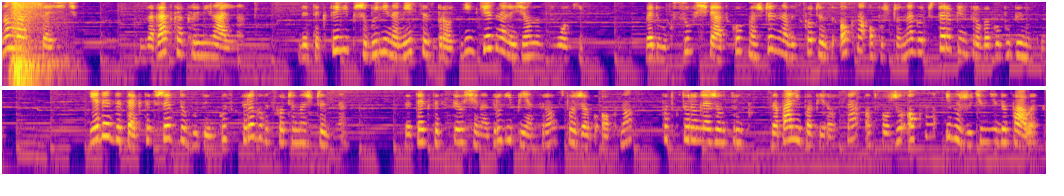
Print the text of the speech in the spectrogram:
Numer 6. Zagadka kryminalna. Detektywi przybyli na miejsce zbrodni, gdzie znaleziono zwłoki. Według słów świadków mężczyzna wyskoczył z okna opuszczonego czteropiętrowego budynku. Jeden detektyw wszedł do budynku, z którego wyskoczył mężczyzna. Detektyw spiął się na drugie piętro, spojrzał w okno, pod którym leżał trup, zapalił papierosa, otworzył okno i wyrzucił niedopałek.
